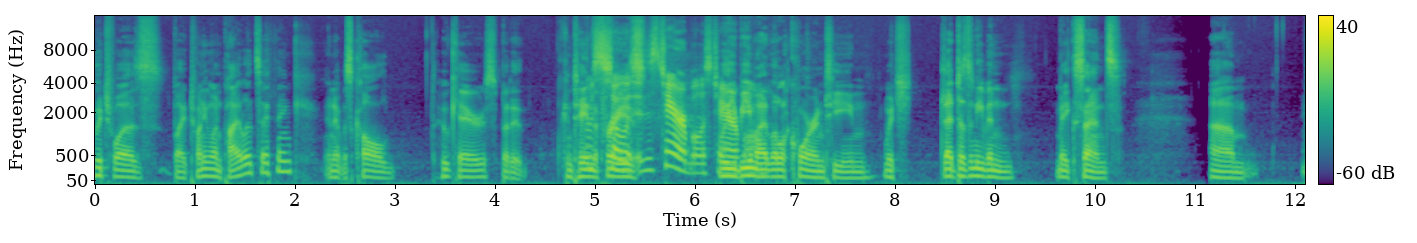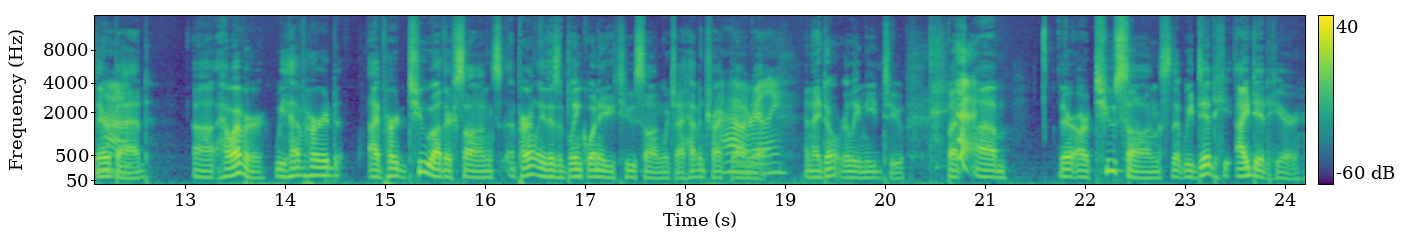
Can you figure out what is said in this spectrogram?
which was by Twenty One Pilots, I think, and it was called "Who Cares," but it It contained the was so phrase it's terrible. It's "Will terrible. you be my little quarantine?" Which that doesn't even make sense. Um, they're No. bad. Uh, however, we have heard. I've heard two other songs. Apparently, there's a Blink 182 song which I haven't tracked Oh, down really? yet, and I don't really need to. But um, there are two songs that we did. He- I did hear.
